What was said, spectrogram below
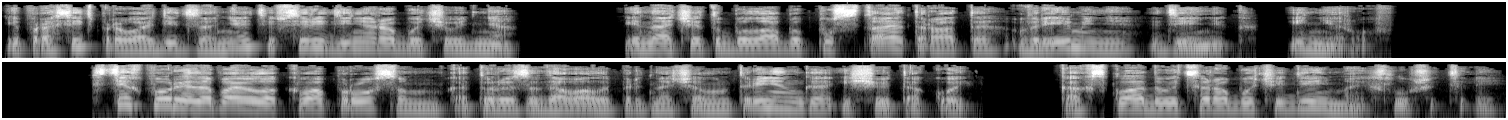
и просить проводить занятия в середине рабочего дня, иначе это была бы пустая трата времени, денег и нервов. С тех пор я добавила к вопросам, которые задавала перед началом тренинга, еще и такой, как складывается рабочий день моих слушателей.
